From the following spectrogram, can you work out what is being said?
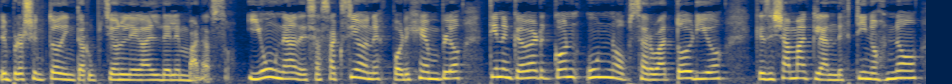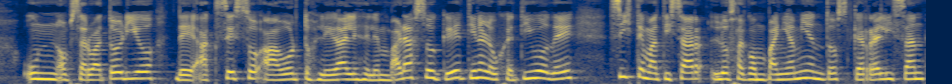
el proyecto de interrupción legal del embarazo. Y una de esas acciones, por ejemplo, tiene que ver con un observatorio que se llama Clandestinos No, un observatorio de acceso a abortos legales del embarazo que tiene el objetivo de sistematizar los acompañamientos que realizan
